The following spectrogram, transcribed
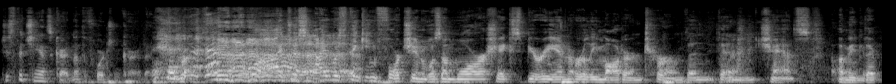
Just the chance card, not the fortune card. Well, I just I was thinking fortune was a more Shakespearean early modern term than than chance. I mean, they're-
